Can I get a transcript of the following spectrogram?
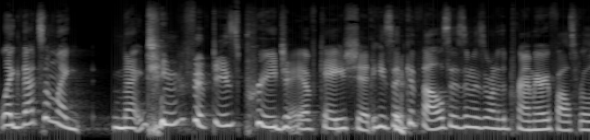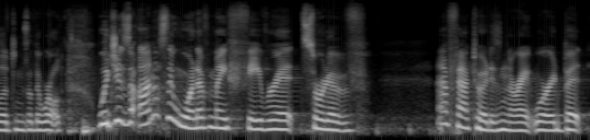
Like that's some like 1950s pre JFK shit. He said Catholicism is one of the primary false religions of the world, which is honestly one of my favorite sort of uh, factoid isn't the right word, but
